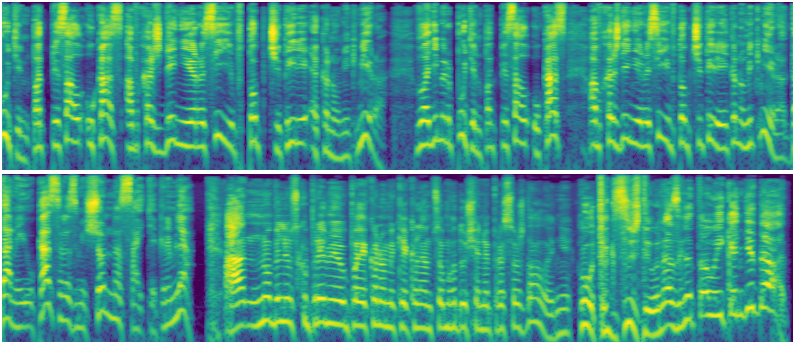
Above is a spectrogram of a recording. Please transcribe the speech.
Путин подписал указ о вхождении России в топ-4 экономик мира. Владимир Путин подписал указ о вхождении России в топ-4 экономик мира. Данный указ размещен на сайте Кремля. А Нобелівську премію по економіці коли в цьому году ще не присуждали, ні? О, так завжди, у нас готовий кандидат,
